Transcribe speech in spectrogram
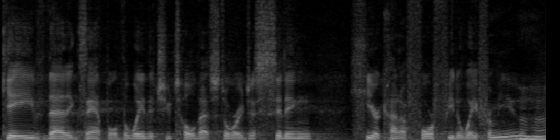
gave that example, the way that you told that story, just sitting here kind of four feet away from you. Mm-hmm.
